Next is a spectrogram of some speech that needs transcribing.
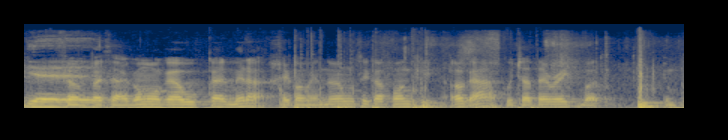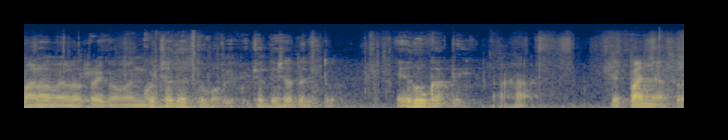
Yeah. So, empecé a como que a buscar, mira, recomiendo música funky. Ok, ah, escúchate Breakbot. Y un pana me lo recomendó. Escúchate esto, papi, escúchate. Escúchate tú. Edúcate. Ajá. De España, so,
